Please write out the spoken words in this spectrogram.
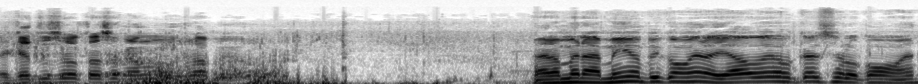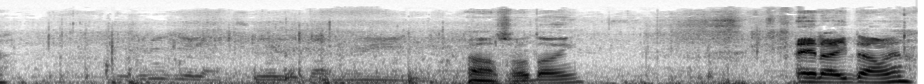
Es que tú se lo estás sacando muy rápido. ¿no? Mira, mira, mío pico, mira, ya lo dejo que él se lo coma, mira. Yo creo que el anzuelo está muy... Ah, eso está bien. Mira, ahí está, mira.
